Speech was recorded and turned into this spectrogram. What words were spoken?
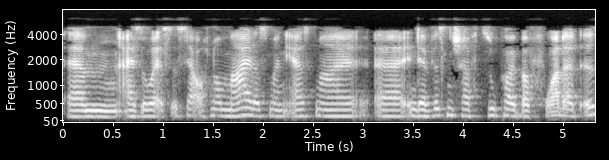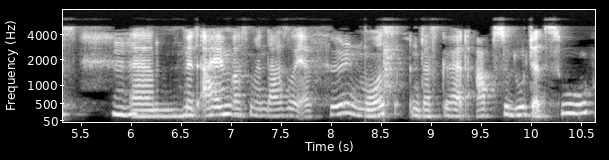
Ähm, also es ist ja auch normal, dass man erstmal äh, in der Wissenschaft super überfordert ist mhm. ähm, mit allem, was man da so erfüllen muss. Und das gehört absolut dazu.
